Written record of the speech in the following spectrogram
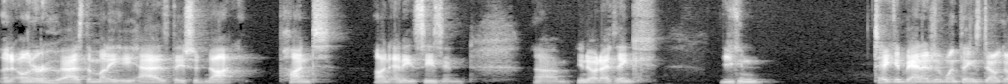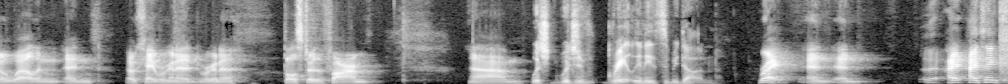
an owner who has the money he has, they should not punt on any season. Um, you know, and I think you can take advantage of when things don't go well, and and okay, we're gonna we're gonna bolster the farm, um, which which greatly needs to be done. right? And and I I think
